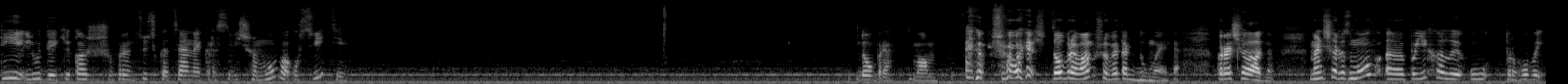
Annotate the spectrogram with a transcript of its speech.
Ті люди, які кажуть, що французька це найкрасивіша мова у світі. Добре вам. Що ви, добре вам, що ви так думаєте. Коротше, ладно, менше розмов. е, Поїхали у торговий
